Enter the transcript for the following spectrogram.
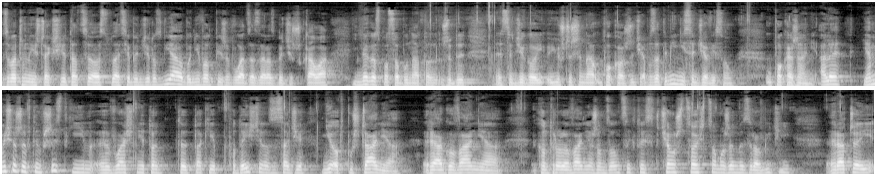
zobaczymy jeszcze, jak się ta cała sytuacja będzie rozwijała, bo nie wątpię, że władza zaraz będzie szukała innego sposobu na to, żeby sędziego Juszczyszyna upokorzyć, a poza tym inni sędziowie są upokarzani. Ale ja myślę, że w tym wszystkim właśnie to, to takie podejście na zasadzie nieodpuszczania, reagowania, kontrolowania rządzących, to jest wciąż coś, co możemy zrobić i raczej e,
